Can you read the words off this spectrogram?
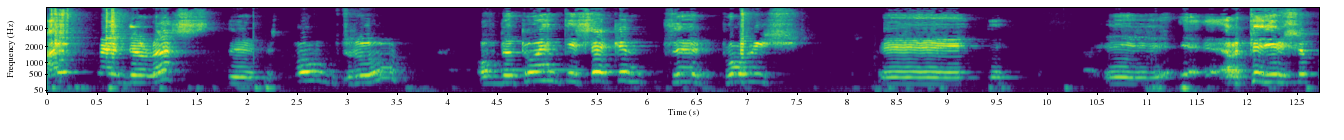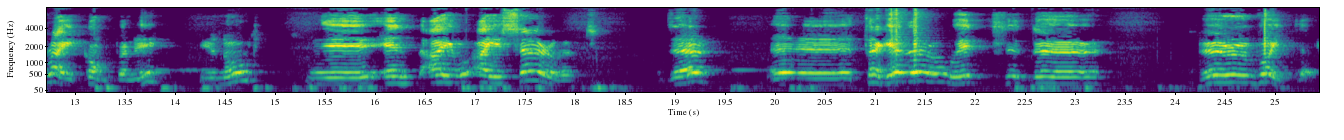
I am the last uh, the 22nd uh, Polish uh, artillery supply company, you know, uh, and I, I served there uh, together with the Herr Wojtek.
